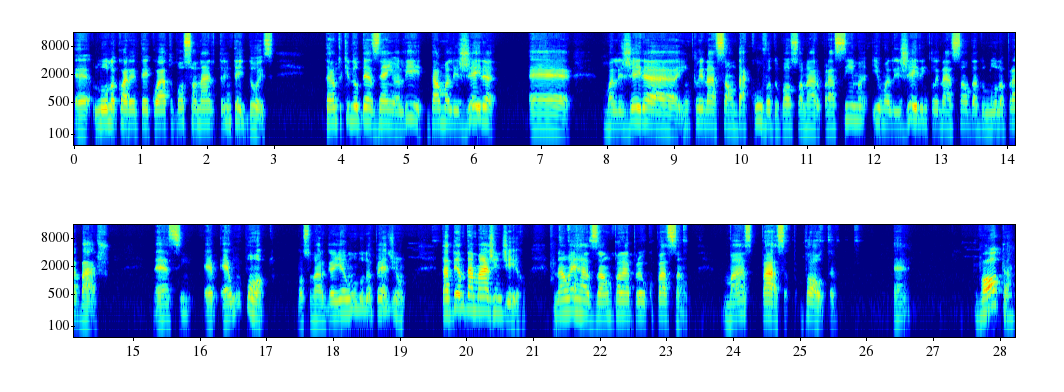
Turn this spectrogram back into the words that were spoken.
é, Lula 44, Bolsonaro 32. Tanto que no desenho ali dá uma ligeira é, uma ligeira inclinação da curva do Bolsonaro para cima e uma ligeira inclinação da do Lula para baixo. Né? Assim, é, é um ponto. Bolsonaro ganha um, Lula perde um. Está dentro da margem de erro. Não é razão para preocupação. Mas passa, volta. Né? Volta?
